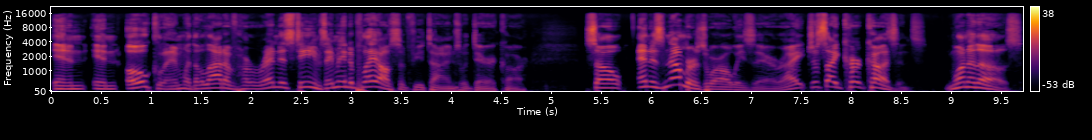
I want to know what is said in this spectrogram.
in in Oakland with a lot of horrendous teams. They made the playoffs a few times with Derek Carr. So, and his numbers were always there, right? Just like Kirk Cousins, one of those.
